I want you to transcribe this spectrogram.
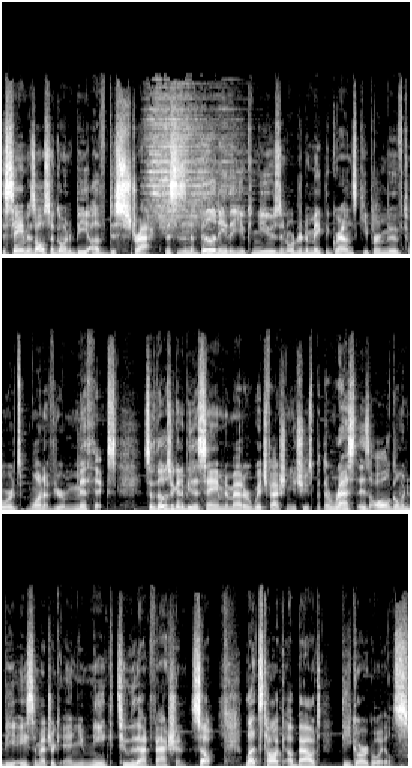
the same is also going to be of Distract. This is an ability that you can use in order to make the Groundskeeper move towards one of your mythics. So those are going to be the same no matter which faction you choose, but the rest is all going to be asymmetric and unique to that faction. So let's talk about the Gargoyles.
